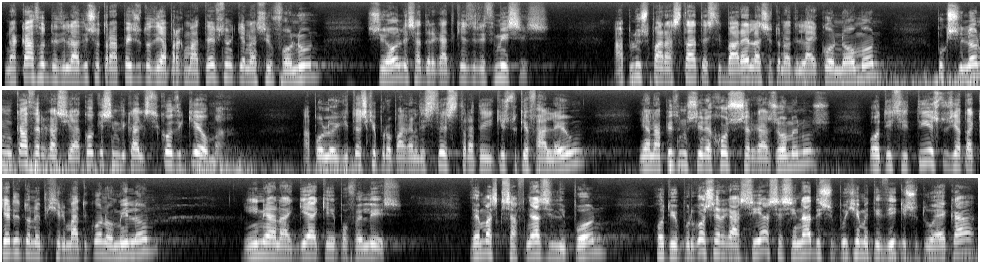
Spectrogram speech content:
να κάθονται δηλαδή στο τραπέζι των διαπραγματεύσεων και να συμφωνούν σε όλες τις αντεργατικές ρυθμίσεις. Απλούς παραστάτες στην παρέλαση των αντιλαϊκών νόμων που ξυλώνουν κάθε εργασιακό και συνδικαλιστικό δικαίωμα. Απολογητές και προπαγανδιστές της στρατηγικής του κεφαλαίου για να πείθουν συνεχώς τους εργαζόμενους ότι οι θητείες τους για τα κέρδη των επιχειρηματικών ομήλων είναι αναγκαία και υποφελής. Δεν μας ξαφνιάζει λοιπόν ότι ο Υπουργός Εργασίας, σε συνάντηση που είχε με τη διοίκηση του ΕΚΑ,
